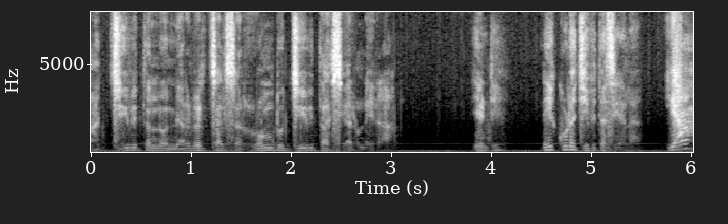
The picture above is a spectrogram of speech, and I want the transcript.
నా జీవితంలో నెరవేర్చాల్సిన రెండు జీవితాశయాలున్నాయిరా. ఏంటి? నీకు కూడా జీవితాశయాలా? యా.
